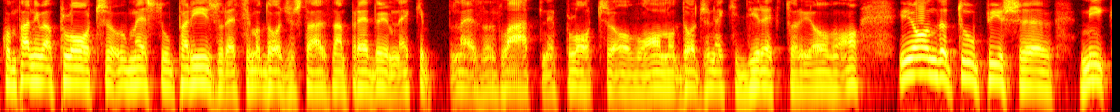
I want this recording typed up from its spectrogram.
kompanijama ploča u mestu u Parizu, recimo dođu šta ja znam, predaju neke, ne znam, zlatne ploče, ovo, ono, dođu neki direktori, ovo, ono, i onda tu piše Mick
